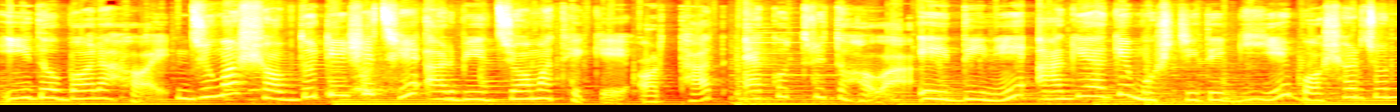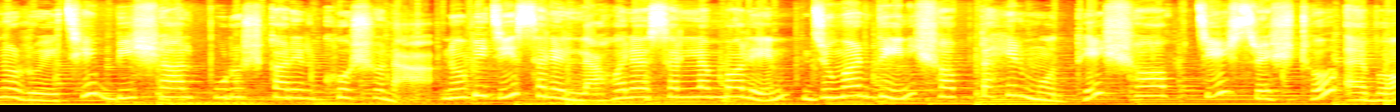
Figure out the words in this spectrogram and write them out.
ঈদও বলা হয়। জুমা শব্দটি এসেছে আরবি জমা থেকে, অর্থাৎ একত্রিত হওয়া। এই দিনে আগে আগে মসজিদে গিয়ে বসার জন্য রয়েছে বিশাল পুরস্কারের ঘোষণা। নবীজি সাল্লাহ সাল্লাম বলেন, জুমার দিন সপ্তাহের মধ্যে সবচেয়ে শ্রেষ্ঠ এবং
